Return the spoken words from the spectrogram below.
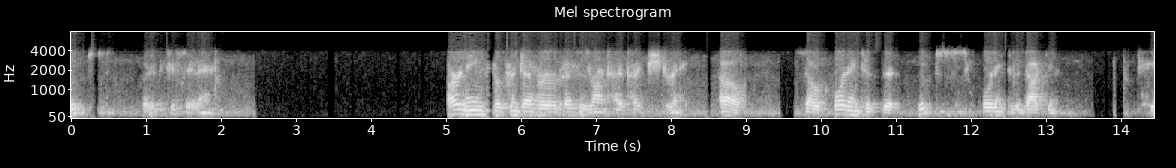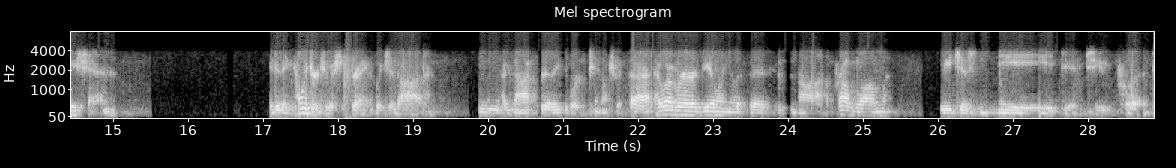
Oops, did it just say there? Our name for printf or f is wrong type, type string. Oh, so according to the, oops, according to the documentation, it is a pointer to a string, which is odd. Hmm, I've not really worked too much with that. However, dealing with it is not a problem. We just need to put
